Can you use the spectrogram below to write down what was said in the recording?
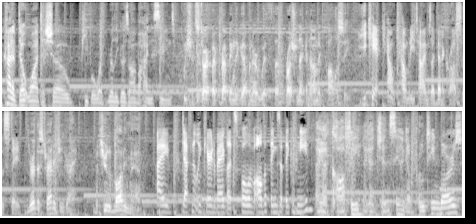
kind of don't want to show people what really goes on behind the scenes. We should start by prepping the governor with uh, Russian economic policy. You can't count how many times I've been across this state. You're the strategy guy. But you're the body man. I definitely carried a bag that's full of all the things that they could need. I got coffee, I got ginseng, I got protein bars.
